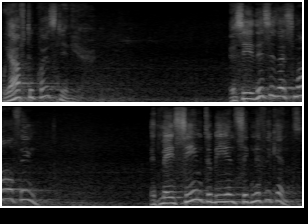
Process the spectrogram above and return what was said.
We have to question here. You see, this is a small thing. It may seem to be insignificant.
